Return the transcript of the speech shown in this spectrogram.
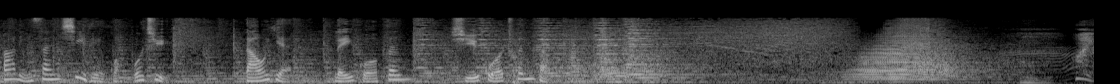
八零三》系列广播剧，导演雷国芬、徐国春等。哎呀，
